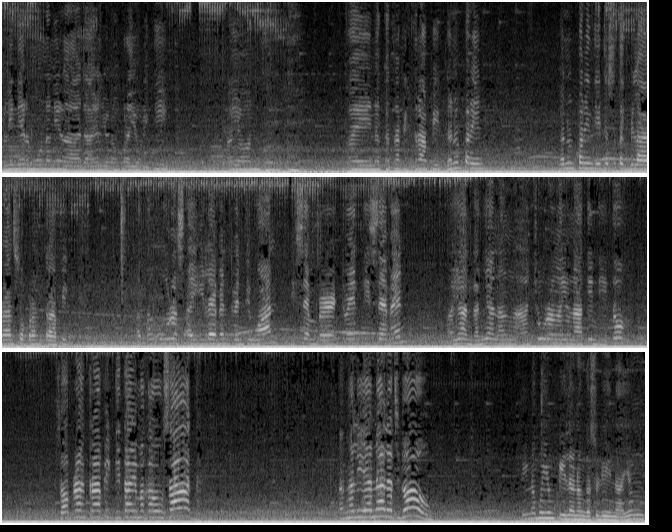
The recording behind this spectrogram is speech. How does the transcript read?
cleaner muna nila dahil yun ang priority. Ay nagka-traffic-traffic. Ganon pa rin. Ganon pa rin dito sa Tagbilaran. Sobrang traffic. At ang oras ay 11.21, December 27. Ayan, ganyan ang uh, tsura ngayon natin dito. Sobrang traffic, di tayo makausad. Tanghalian na, let's go! Tingnan mo yung pila ng gasolina. Yung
